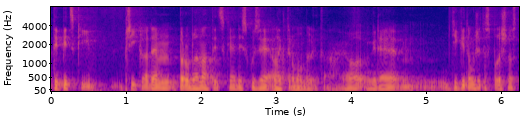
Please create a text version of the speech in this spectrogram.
Typický příkladem problematické diskuze je elektromobilita, jo, kde díky tomu, že ta společnost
